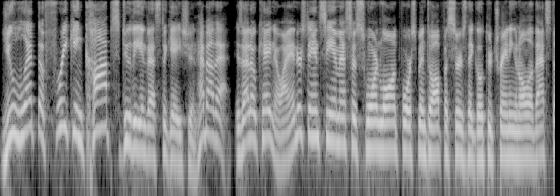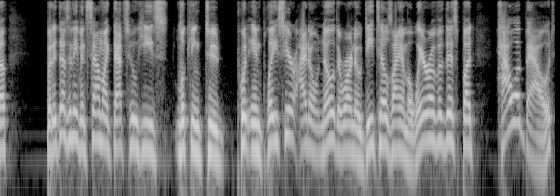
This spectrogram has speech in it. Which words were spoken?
you let the freaking cops do the investigation? How about that? Is that okay? No, I understand CMS has sworn law enforcement officers, they go through training and all of that stuff. But it doesn't even sound like that's who he's looking to put in place here. I don't know. There are no details I am aware of of this. But how about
